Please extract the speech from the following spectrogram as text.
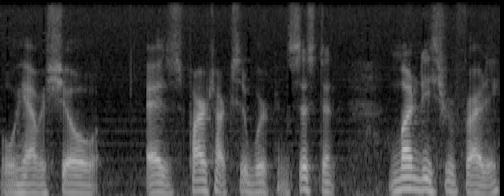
We have a show, as Fire Talk said, we're consistent Monday through Friday,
